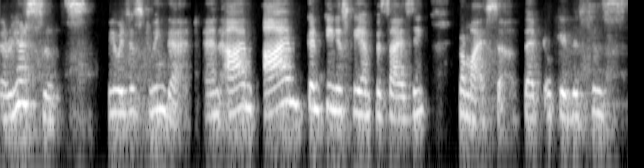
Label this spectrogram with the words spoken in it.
rehearsals, we were just doing that. And I'm I'm continuously emphasizing for myself that okay, this is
